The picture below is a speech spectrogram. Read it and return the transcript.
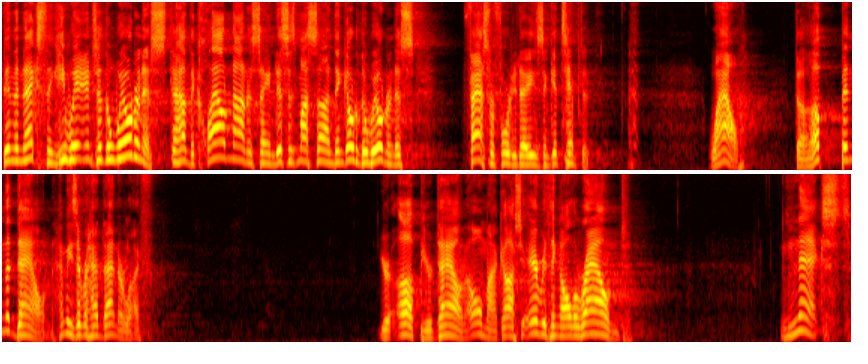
Then the next thing, he went into the wilderness to have the cloud nine and saying, This is my son. Then go to the wilderness, fast for 40 days, and get tempted. wow the up and the down. How many's ever had that in their life? You're up, you're down. Oh my gosh, everything all around. Next,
